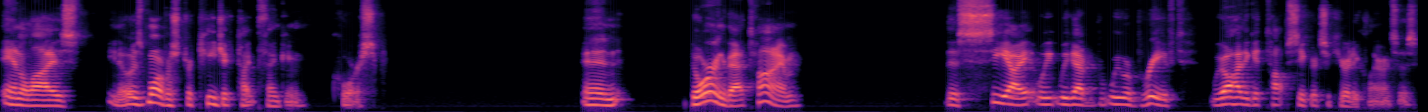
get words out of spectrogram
analyze, you know, it was more of a strategic type thinking course. And during that time, the CIA, we, we got, we were briefed. We all had to get top secret security clearances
